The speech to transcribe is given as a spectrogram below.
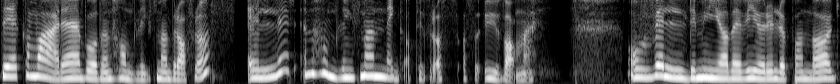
Det kan være både en handling som er bra for oss, eller en handling som er negativ for oss, altså uvane. Og veldig mye av det vi gjør i løpet av en dag,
